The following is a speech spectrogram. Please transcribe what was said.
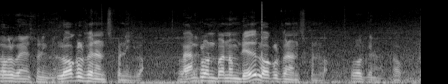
லோக்கல் ஃபைனான்ஸ் பண்ணிக்கலாம். லோக்கல் ஃபைனான்ஸ் பண்ணிக்கலாம். பேங்க் லோன் பண்ண முடியாது லோக்கல் ஃபைனான்ஸ் பண்ணலாம். ஓகேண்ணா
